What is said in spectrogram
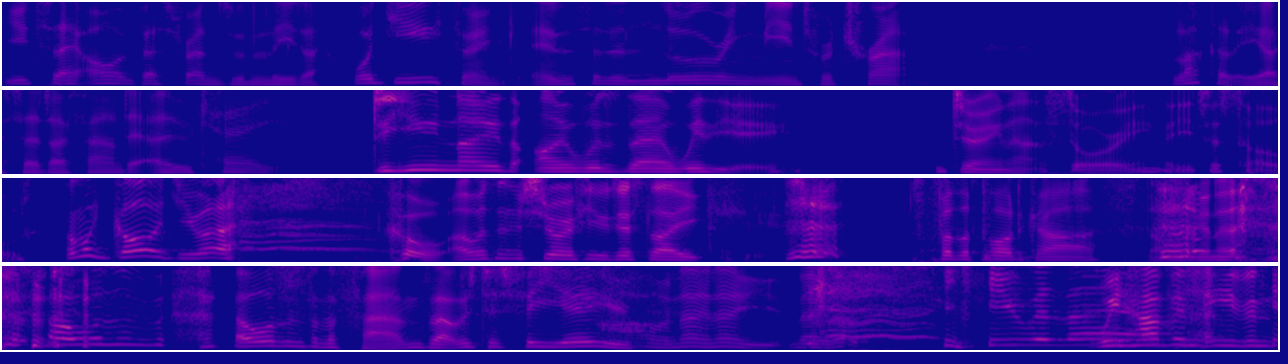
You'd say, "Oh, I'm best friends with the leader." What do you think? Instead of luring me into a trap. Luckily, I said I found it okay. Do you know that I was there with you during that story that you just told? Oh my god, you were. Cool. I wasn't sure if you were just like for the podcast. I'm gonna. that wasn't. That wasn't for the fans. That was just for you. oh no, no, you- no. That's you were there. we haven't even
